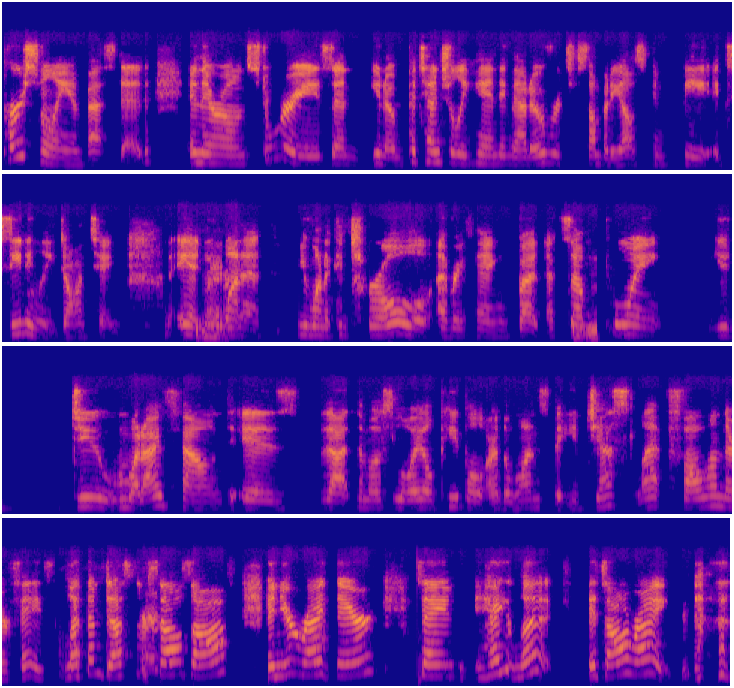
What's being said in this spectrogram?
personally invested in their own stories. And, you know, potentially handing that over to somebody else can be exceedingly daunting. And Right. you want to, you want to control everything. But at some mm-hmm. point, you do, and what I've found is that the most loyal people are the ones that you just let fall on their face. Let them dust themselves off, and you're right there saying, "Hey, look, it's all right."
